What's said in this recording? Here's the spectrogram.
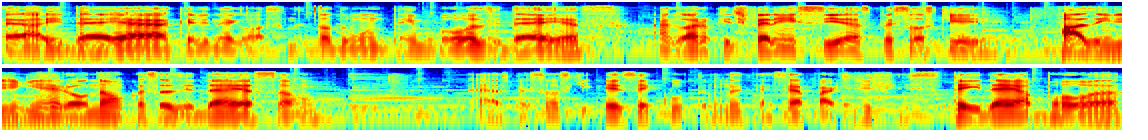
É, a ideia é aquele negócio, né? Todo mundo tem boas ideias. Agora, o que diferencia as pessoas que fazem dinheiro ou não com essas ideias são é as pessoas que executam, né? Essa é a parte difícil. Ter ideia boa,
